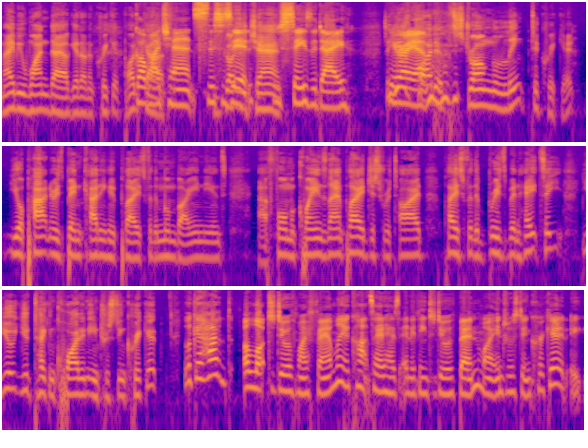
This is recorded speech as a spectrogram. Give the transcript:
maybe one day I'll get on a cricket podcast. Got my chance. This You've is it. chance. You seize the day. So Here you I have am. quite a strong link to cricket. Your partner is Ben Cutting, who plays for the Mumbai Indians. A former Queensland player, just retired, plays for the Brisbane Heat. So you, you you've taken quite an interest in cricket. Look, it had a lot to do with my family. I can't say it has anything to do with Ben, my interest in cricket. It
